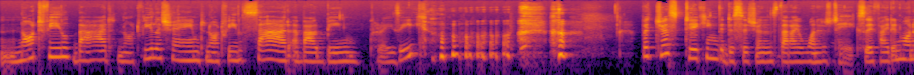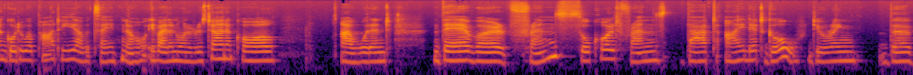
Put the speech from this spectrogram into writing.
not feel bad, not feel ashamed, not feel sad about being crazy. but just taking the decisions that I wanted to take. So if I didn't want to go to a party, I would say no. If I didn't want to return a call, I wouldn't there were friends, so called friends, that I let go during the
